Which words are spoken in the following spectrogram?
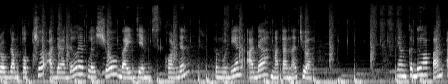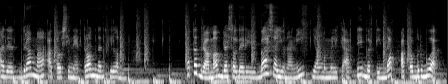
program talk show ada The Late Late Show by James Corden, kemudian ada Mata Najwa. Yang kedelapan ada drama atau sinetron dan film. Kata drama berasal dari bahasa Yunani yang memiliki arti bertindak atau berbuat.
